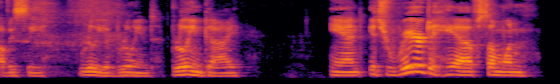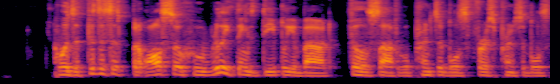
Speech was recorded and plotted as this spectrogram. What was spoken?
obviously, really a brilliant, brilliant guy. And it's rare to have someone who is a physicist, but also who really thinks deeply about philosophical principles, first principles,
